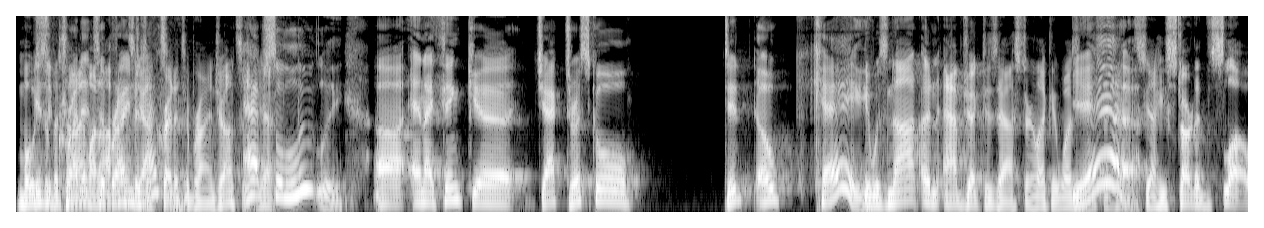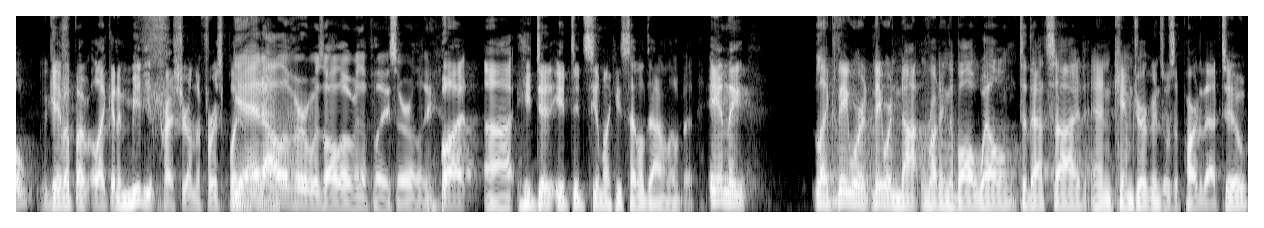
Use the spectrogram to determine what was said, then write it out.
most Is of the time credit on to offense Brian is a Johnson. credit to Brian Johnson. Yeah. Absolutely. Uh, and I think uh, Jack Driscoll did okay. It was not an abject disaster like it was. Yeah. Yeah. He started slow, gave up a, like an immediate pressure on the first play. yeah, Ed. Oliver was all over the place early. but uh, he did. It did seem like he settled down a little bit, and they like they were they were not running the ball well to that side, and Cam Jurgens was a part of that too.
